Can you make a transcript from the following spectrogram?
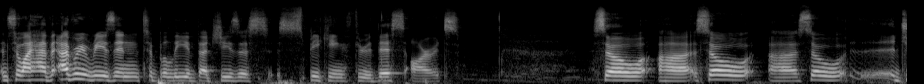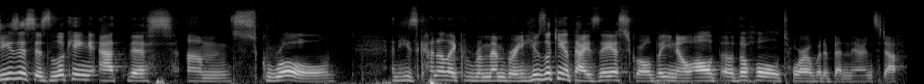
And so I have every reason to believe that Jesus is speaking through this art. So, uh, so, uh, so Jesus is looking at this um, scroll and he's kind of like remembering. He was looking at the Isaiah scroll, but you know, all the whole Torah would have been there and stuff.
